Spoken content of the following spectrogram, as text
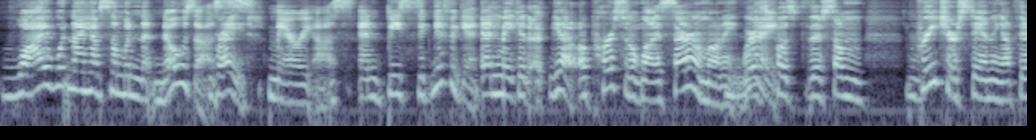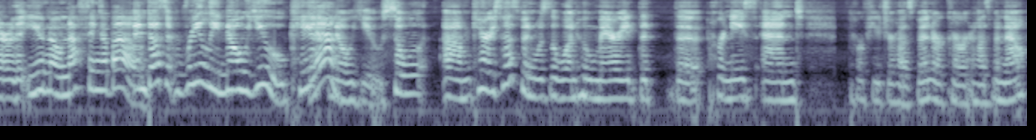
why wouldn't I have someone that knows us Right. marry us and be significant? and make it a, yeah a personalized ceremony. Where Right. supposed there's some preacher standing up there that you know nothing about. and doesn't really know you, can't Yeah. know you. So um, Carrie's husband was the one who married the, the her niece and her future husband or current husband now,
